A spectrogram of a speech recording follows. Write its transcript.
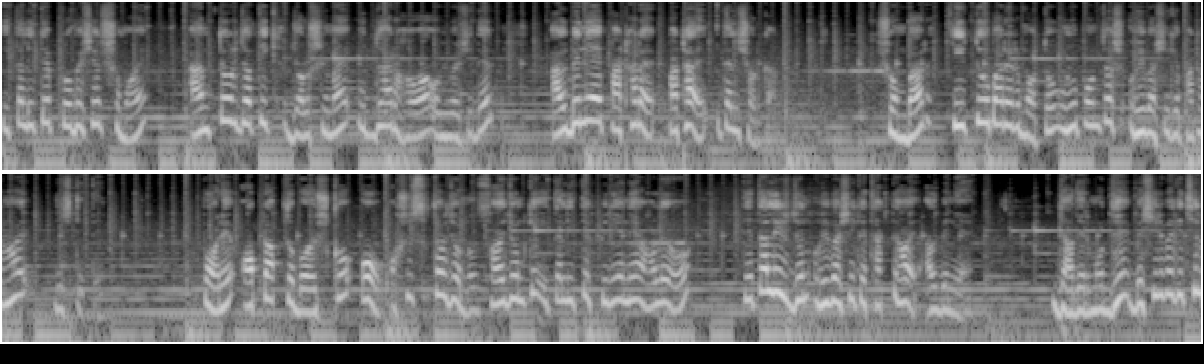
ইতালিতে প্রবেশের সময় আন্তর্জাতিক জলসীমায় উদ্ধার হওয়া অভিবাসীদের আলবেনিয়ায় পাঠায় পাঠায় ইতালি সরকার। সোমবার তৃতীয়বারের মতো উনপঞ্চাশ অভিবাসীকে পাঠানো হয় দেশটিতে। পরে অপ্রাপ্ত বয়স্ক ও অসুস্থতার জন্য ছয়জনকে ইতালিতে ফিরিয়ে নেওয়া হলেও তেতাল্লিশ জন অভিবাসীকে থাকতে হয় আলবেনিয়ায়, যাদের মধ্যে বেশিরভাগই ছিল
